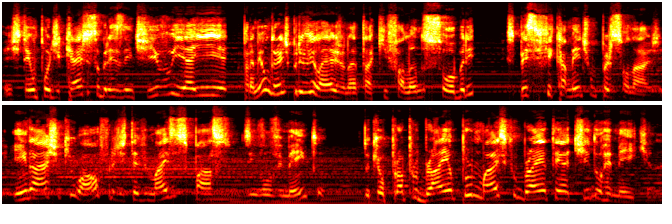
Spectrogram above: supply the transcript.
a gente tem um podcast sobre Resident Evil e aí, para mim é um grande privilégio, né? Tá aqui falando sobre especificamente um personagem. E ainda acho que o Alfred teve mais espaço de desenvolvimento do que o próprio Brian, por mais que o Brian tenha tido o remake, né?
